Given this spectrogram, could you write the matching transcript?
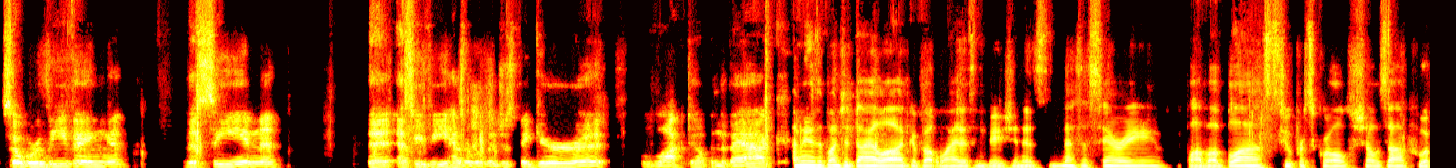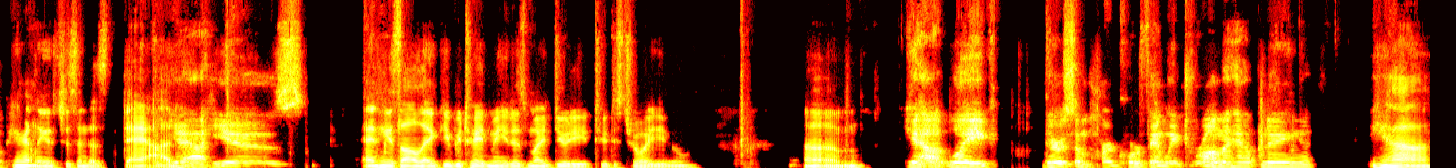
so we're leaving the scene the SUV has a religious figure uh, locked up in the back. I mean, there's a bunch of dialogue about why this invasion is necessary. Blah blah blah. Super Skrull shows up, who apparently is Jacinda's dad. Yeah, he is. and he's all like, "You betrayed me. It is my duty to destroy you." Um, Yeah, like there's some hardcore family drama happening. yeah,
